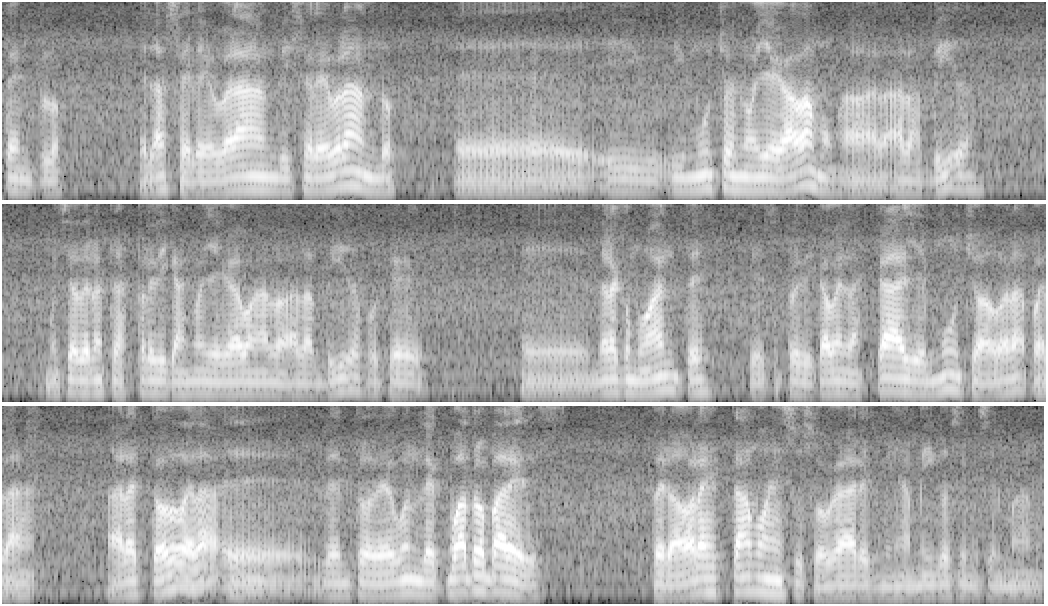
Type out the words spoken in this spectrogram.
templos, celebrando y celebrando, eh, y, muchos no llegábamos a las vidas. Muchas de nuestras prédicas no llegaban a, las vidas porque eh, no era como antes, que se predicaba en las calles mucho, ahora pues ahora es todo ¿verdad? Eh, dentro de, un, de cuatro paredes, pero ahora estamos en sus hogares, mis amigos y mis hermanos,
